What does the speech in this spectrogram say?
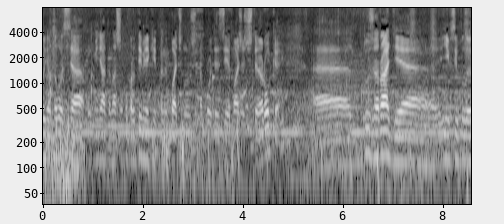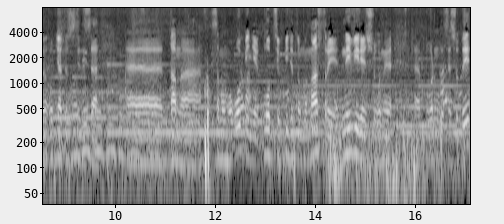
Сьогодні вдалося обміняти наших побратимів, яких ми не бачили вже на протязі майже 4 роки. Е, Дуже раді їх всі були обняти, зустрітися е, там на самому обміні. Хлопці в піднятому настрої не вірять, що вони е, повернулися сюди.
